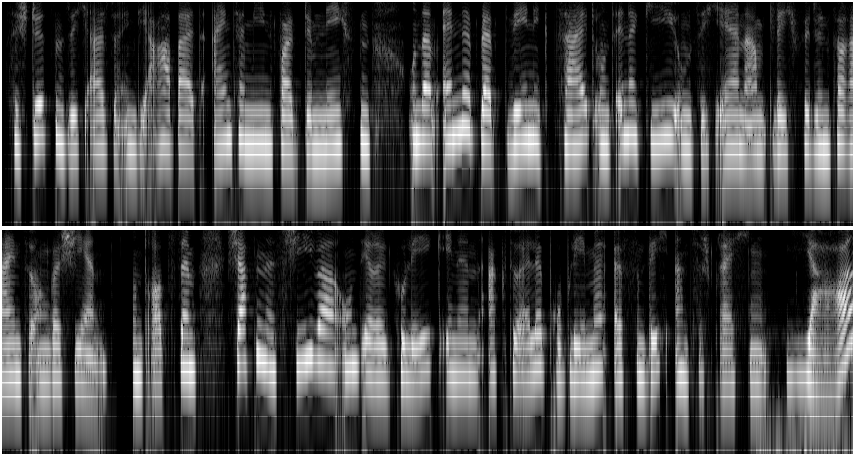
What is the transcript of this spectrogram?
Sie stürzen sich also in die Arbeit, ein Termin folgt dem nächsten und am Ende bleibt wenig Zeit und Energie, um sich ehrenamtlich für den Verein zu engagieren. Und trotzdem schaffen es Shiva und ihre KollegInnen, aktuelle Probleme öffentlich anzusprechen. Ja,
